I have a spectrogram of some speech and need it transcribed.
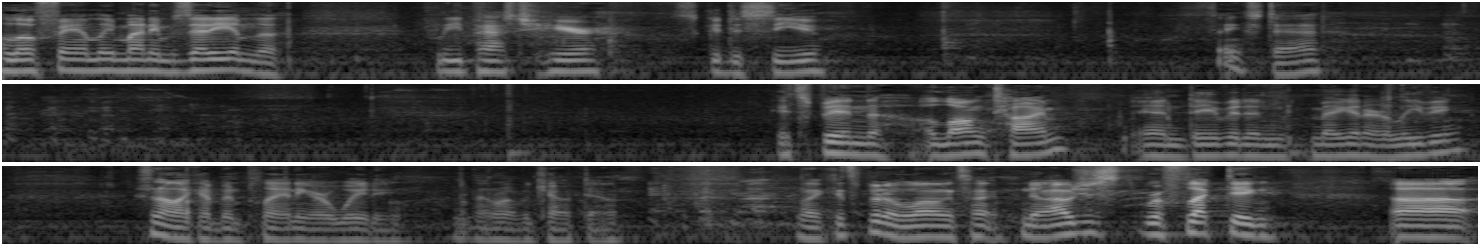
hello, family. My name is Eddie. I'm the lead pastor here. It's good to see you. Thanks, Dad. It's been a long time, and David and Megan are leaving. It's not like I've been planning or waiting. I don't have a countdown. Like, it's been a long time. No, I was just reflecting. Uh,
